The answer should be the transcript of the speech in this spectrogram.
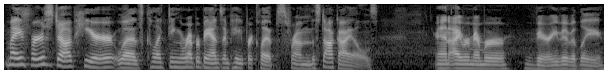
my first job here was collecting rubber bands and paper clips from the stock aisles. And I remember very vividly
